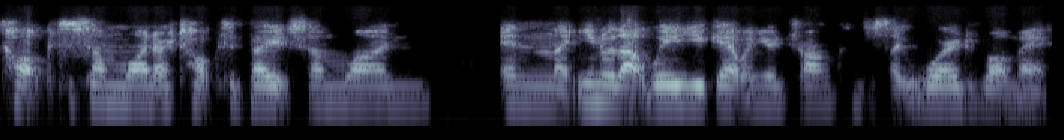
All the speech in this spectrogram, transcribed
talked to someone or talked about someone in like you know that way you get when you're drunk and just like word vomit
